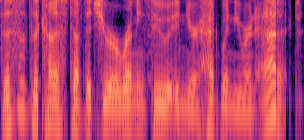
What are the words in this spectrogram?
this is the kind of stuff that you were running through in your head when you were an addict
